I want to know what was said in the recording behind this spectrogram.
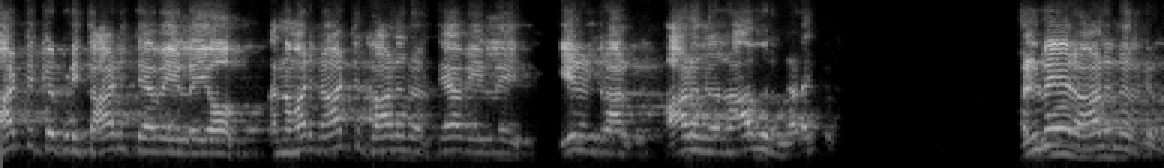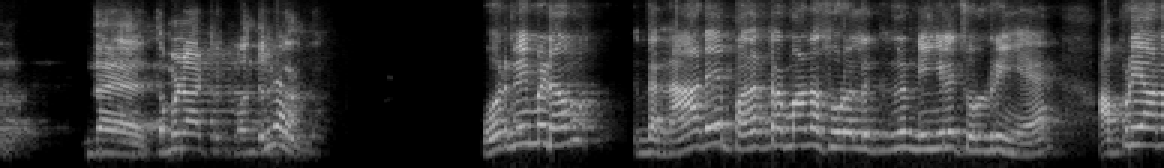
ஆட்டுக்கு எப்படி தாடி தேவையில்லையோ அந்த மாதிரி நாட்டுக்கு ஆளுநர் தேவையில்லை. ஏனென்றால் ஆளுநராக அவர் நடக்கும் பல்வேறு ஆளுநர்கள் இந்த தமிழ்நாட்டுக்கு வந்திருக்காங்க. ஒரு நிமிடம். இந்த நாடே பதற்றமான சூழலுக்கு நீங்களே சொல்றீங்க. அப்படியான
